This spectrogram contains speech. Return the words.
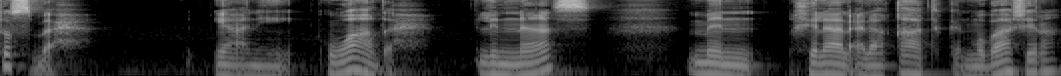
تصبح يعني واضح للناس من خلال علاقاتك المباشرة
